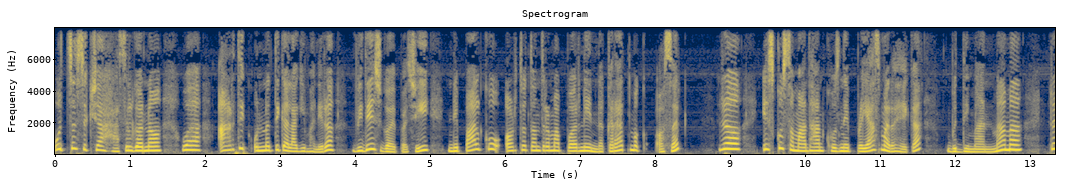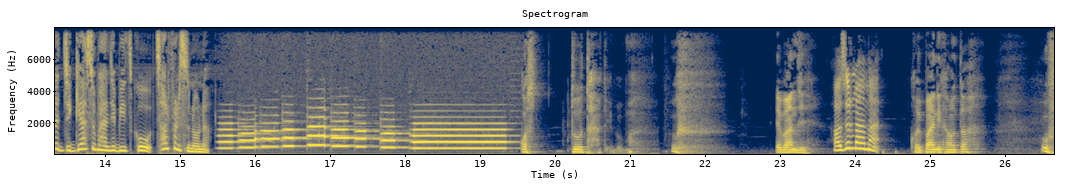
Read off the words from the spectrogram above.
उच्च शिक्षा हासिल गर्न वा आर्थिक उन्नतिका लागि भनेर विदेश गएपछि नेपालको अर्थतन्त्रमा पर्ने नकारात्मक असर र यसको समाधान खोज्ने प्रयासमा रहेका बुद्धिमान मामा र जिज्ञासु भान्जी बीचको छलफल सुनाउन कस्तो थाकेको ए भान्जी। हजुर मामा। खोइ पानी खाउँ त। उफ।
